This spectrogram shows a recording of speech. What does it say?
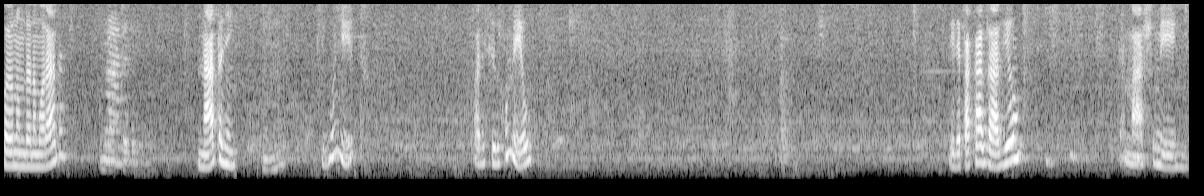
Qual é o nome da namorada? Nathalie. Nathalie? Uhum. Que bonito. Parecido com o meu. Ele é pra casar, viu? Você é macho mesmo.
